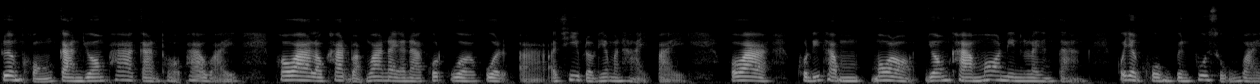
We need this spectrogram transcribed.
เรื่องของการย้อมผ้าการทอผ้าไว้ เพราะว่าเราคาดหวังว่าในอนาคตกลัวกลัวอาชีพเหล่านี้มันหายไป เพราะว่าคนที่ทำหม้อย้อมคามหม้อนินอะไรต่างๆ ก็ยังคงเป็นผู้สูงวัย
